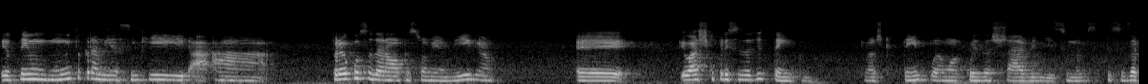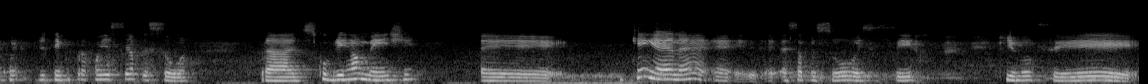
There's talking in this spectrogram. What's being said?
eu tenho muito para mim assim que a, a para eu considerar uma pessoa minha amiga, é, eu acho que precisa de tempo. Eu acho que tempo é uma coisa chave nisso. Né? Você precisa de tempo para conhecer a pessoa, para descobrir realmente é, quem é, né, é, é, essa pessoa, esse ser que você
